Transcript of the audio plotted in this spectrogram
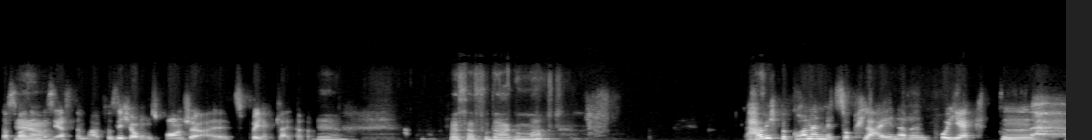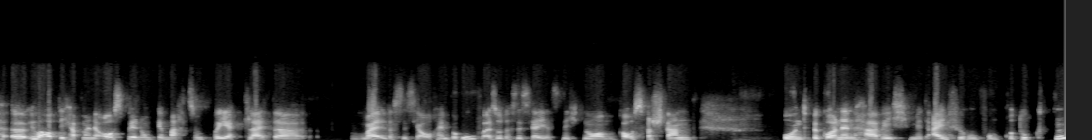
Das war ja. dann das erste Mal Versicherungsbranche als Projektleiterin. Ja. Was hast du da gemacht? Da habe ich begonnen mit so kleineren Projekten. Äh, überhaupt, ich habe meine Ausbildung gemacht zum Projektleiter, weil das ist ja auch ein Beruf, also das ist ja jetzt nicht nur Hausverstand. Und begonnen habe ich mit Einführung von Produkten,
